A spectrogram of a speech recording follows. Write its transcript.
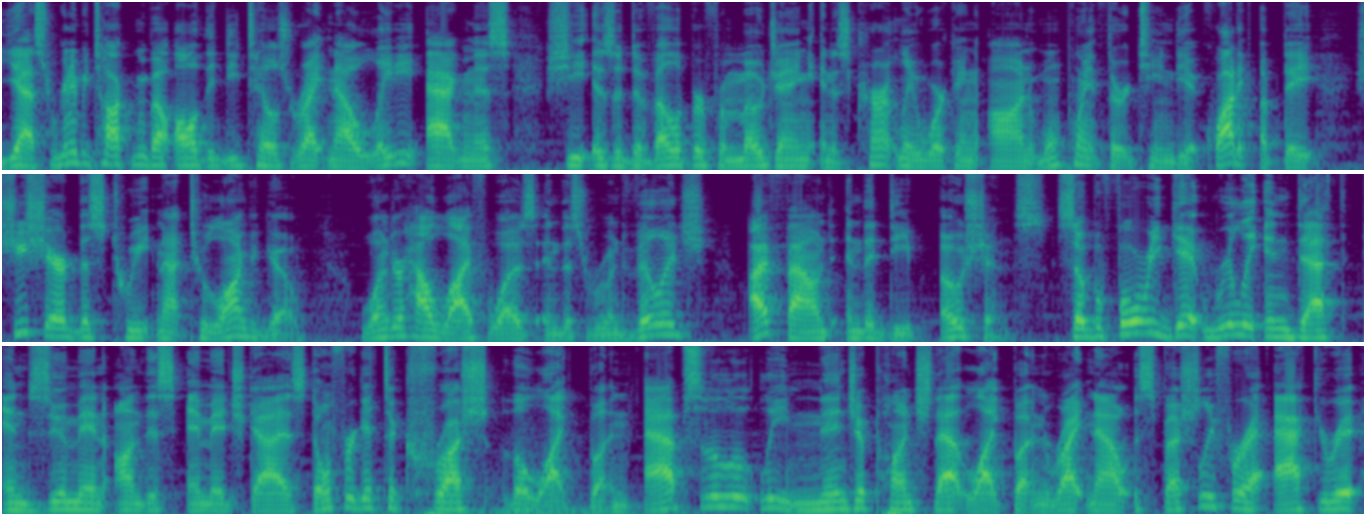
yes, we're going to be talking about all the details right now. Lady Agnes, she is a developer from Mojang and is currently working on 1.13 the aquatic update, she shared this tweet not too long ago. Wonder how life was in this ruined village? I found in the deep oceans. So before we get really in depth and zoom in on this image, guys, don't forget to crush the like button. Absolutely ninja punch that like button right now, especially for an accurate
